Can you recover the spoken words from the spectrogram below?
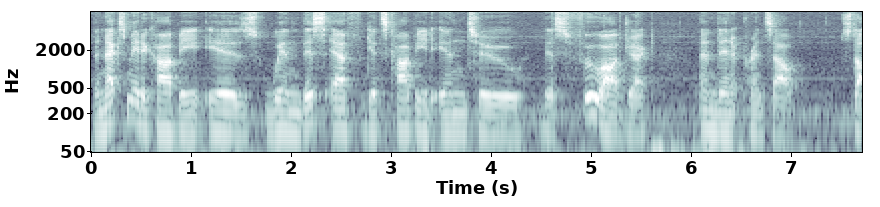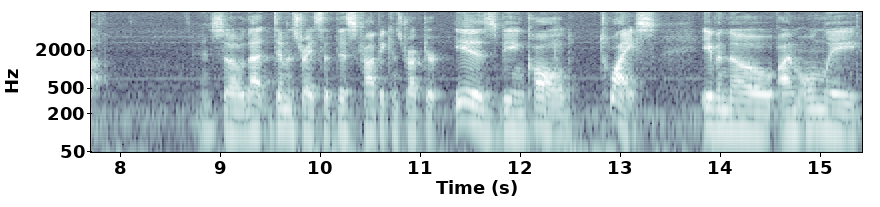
The next meta copy is when this f gets copied into this foo object, and then it prints out stuff. And so that demonstrates that this copy constructor is being called twice, even though I'm only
